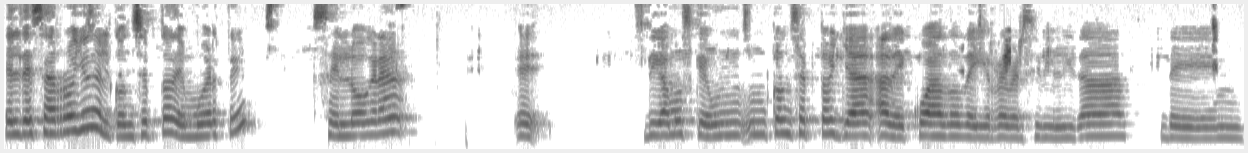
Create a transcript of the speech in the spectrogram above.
el desarrollo del concepto de muerte se logra, eh, digamos que un, concepto ya adecuado de irreversibilidad, de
